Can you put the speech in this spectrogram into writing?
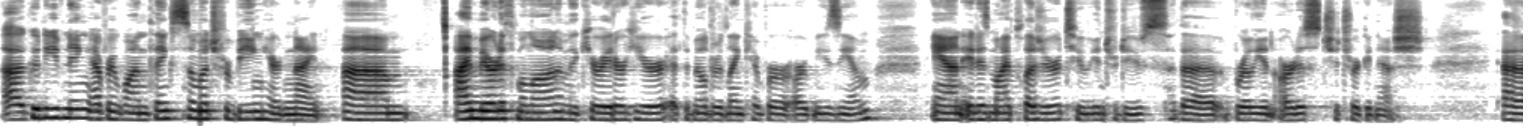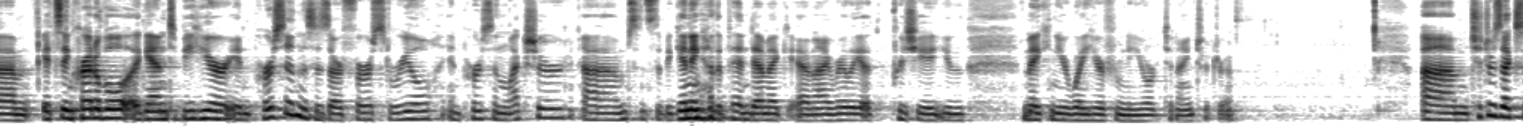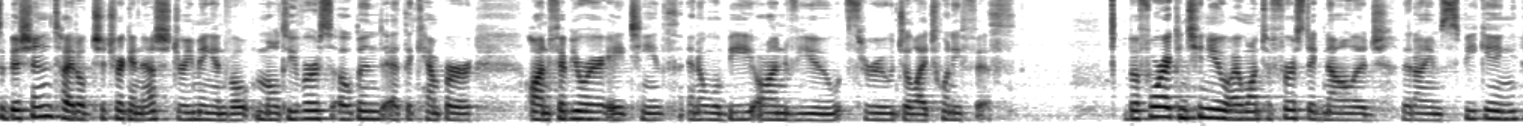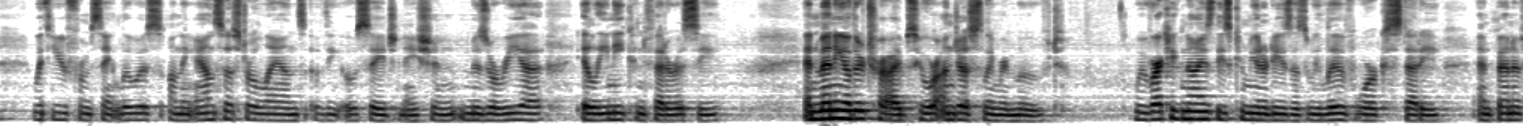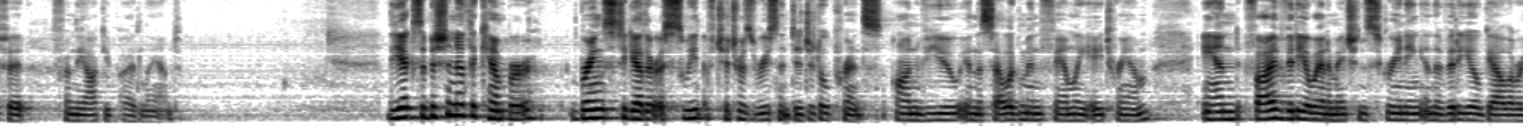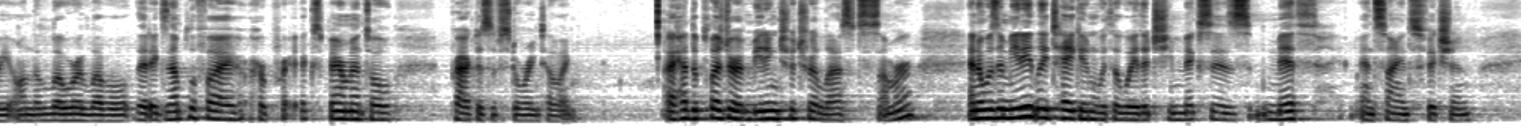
Uh, good evening, everyone. Thanks so much for being here tonight. Um, I'm Meredith Malone. I'm the curator here at the Mildred Lane Kemper Art Museum, and it is my pleasure to introduce the brilliant artist Chitra Ganesh. Um, it's incredible, again, to be here in person. This is our first real in person lecture um, since the beginning of the pandemic, and I really appreciate you making your way here from New York tonight, Chitra. Um, Chitra's exhibition, titled Chitra Ganesh Dreaming in Multiverse, opened at the Kemper on February 18th, and it will be on view through July 25th. Before I continue, I want to first acknowledge that I am speaking with you from St. Louis on the ancestral lands of the Osage Nation, Missouri Illini Confederacy, and many other tribes who are unjustly removed. We recognize these communities as we live, work, study, and benefit from the occupied land. The exhibition at the Kemper brings together a suite of Chitra's recent digital prints on view in the Seligman family atrium and five video animation screening in the video gallery on the lower level that exemplify her experimental practice of storytelling. I had the pleasure of meeting Chitra last summer, and I was immediately taken with the way that she mixes myth and science fiction,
